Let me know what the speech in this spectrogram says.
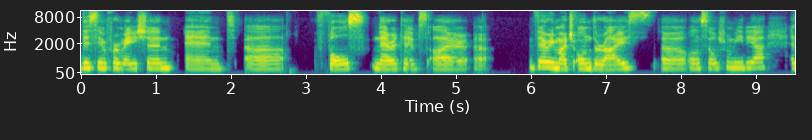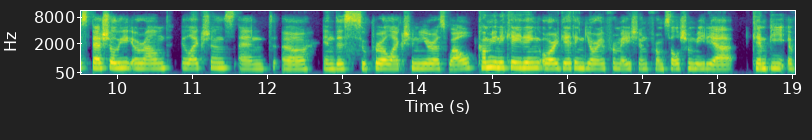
disinformation and uh, false narratives are uh, very much on the rise uh, on social media, especially around elections and uh, in this super election year as well. Communicating or getting your information from social media can be a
